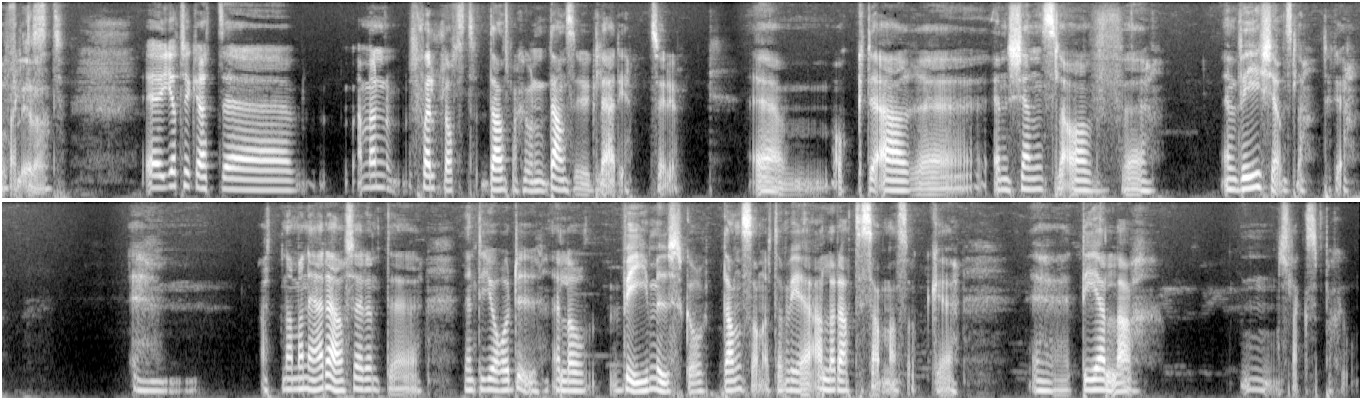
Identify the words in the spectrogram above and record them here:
jag ta flera. faktiskt. Eh, jag tycker att eh, ja, men självklart danspassion, dans är ju glädje, så är det. Ehm, och det är eh, en känsla av, eh, en vi-känsla tycker jag. Ehm, att när man är där så är det inte, det är inte jag och du eller vi musiker och dansarna utan vi är alla där tillsammans och eh, eh, delar en slags passion,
